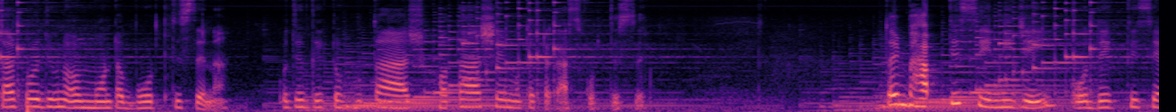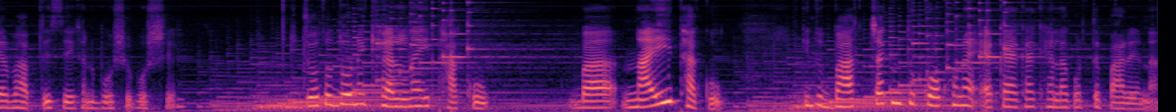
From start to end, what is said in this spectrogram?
তারপরে যেমন ওর মনটা ভরতেছে না ওর জন্য একটু হতাশ, হতাশের মতো একটা কাজ করতেছে। তো আমি ভাবতেছি নিজেই, ও দেখতেছি আর ভাবতেছি এখানে বসে বসে। যত ধরনের খেলনাই থাকুক বা নাই থাকুক, কিন্তু বাচ্চা কিন্তু কখনো একা একা খেলা করতে পারে না।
